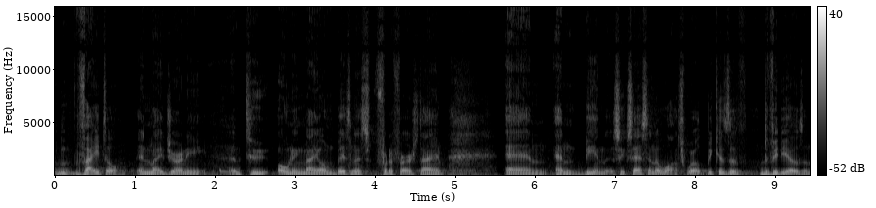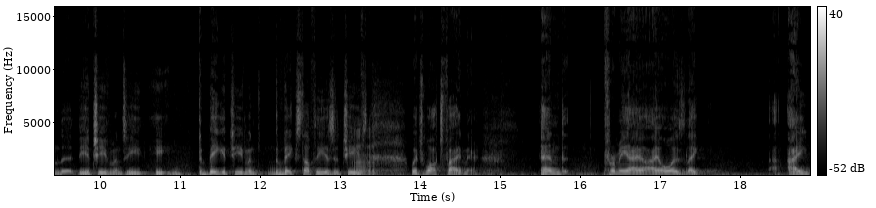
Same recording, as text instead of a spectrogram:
vital in my journey uh, to owning my own business for the first time and and being a success in the watch world because of the videos and the, the achievements he, he the big achievement the big stuff he has achieved mm-hmm. with Watchfinder and for me I, I always like I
